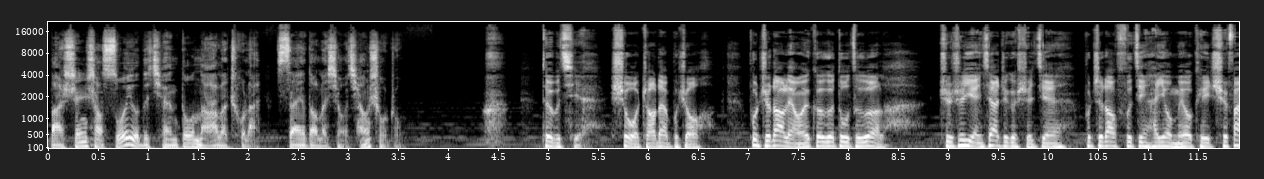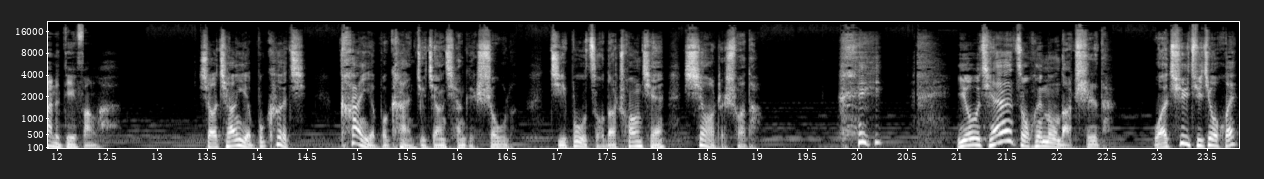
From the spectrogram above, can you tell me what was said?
把身上所有的钱都拿了出来，塞到了小强手中。对不起，是我招待不周，不知道两位哥哥肚子饿了，只是眼下这个时间，不知道附近还有没有可以吃饭的地方了。小强也不客气，看也不看就将钱给收了，几步走到窗前，笑着说道：“ 嘿嘿，有钱总会弄到吃的。”我去去就回。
